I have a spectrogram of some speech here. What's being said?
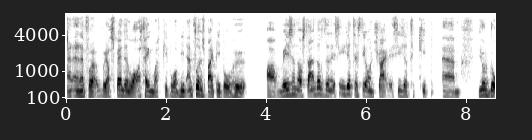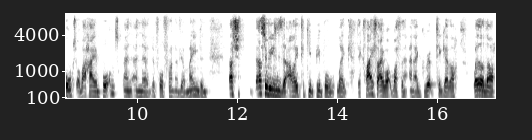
And, and if we're, we are spending a lot of time with people who are being influenced by people who are raising their standards, then it's easier to stay on track. It's easier to keep um, your goals of a high importance and, and the, the forefront of your mind. And that's just, that's the reasons that I like to keep people like the clients that I work with in, in a group together, whether they're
